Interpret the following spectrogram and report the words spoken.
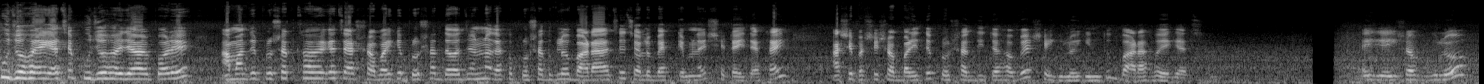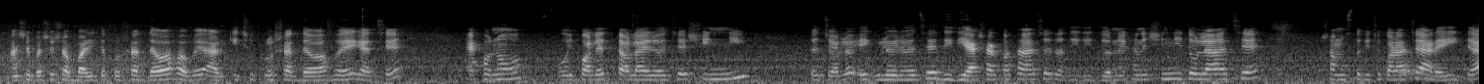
পুজো হয়ে গেছে। পুজো হয়ে যাওয়ার পরে আমাদের প্রসাদ খাওয়া হয়ে গেছে। আর সবাইকে প্রসাদ দেওয়ার জন্য দেখো প্রসাদগুলো বাড়া আছে। চলো ব্যাক ক্যামেরায় সেটাই দেখাই। আশেপাশে সব বাড়িতে প্রসাদ দিতে হবে। সেইগুলোই কিন্তু বাড়া হয়ে গেছে। এই যে এই সবগুলো আশেপাশে সব বাড়িতে প্রসাদ দেওয়া হবে আর কিছু প্রসাদ দেওয়া হয়ে গেছে। এখনও ওই ফলের তলায় রয়েছে সিন্নি। তো চলো, এগুলোই রয়েছে। দিদি আসার কথা আছে, তো দিদির জন্য এখানে সিন্নি তোলা আছে। সমস্ত কিছু করা আছে, আর এইটা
